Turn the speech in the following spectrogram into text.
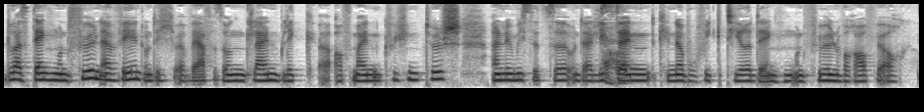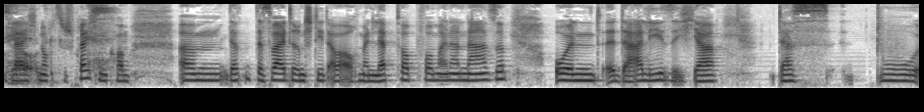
Du hast Denken und Fühlen erwähnt und ich äh, werfe so einen kleinen Blick äh, auf meinen Küchentisch, an dem ich sitze und da liegt ja. dein Kinderbuch wie Tiere denken und fühlen, worauf wir auch gleich ja, okay. noch zu sprechen kommen. Ähm, das, des Weiteren steht aber auch mein Laptop vor meiner Nase und äh, da lese ich ja, dass du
